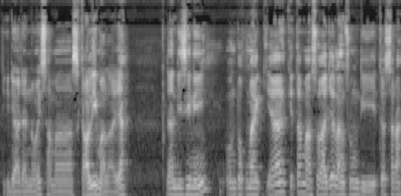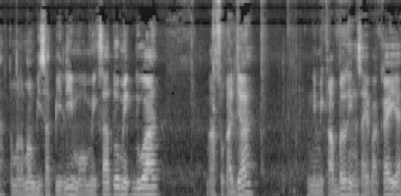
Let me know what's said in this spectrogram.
tidak ada noise sama sekali malah ya. Dan di sini untuk mic-nya kita masuk aja langsung di terserah. Teman-teman bisa pilih mau mic 1, mic 2. Masuk aja. Ini mic kabel yang saya pakai ya.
